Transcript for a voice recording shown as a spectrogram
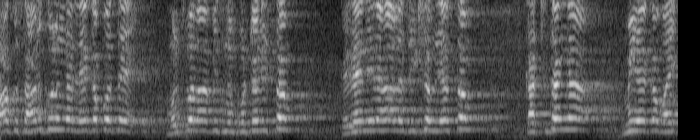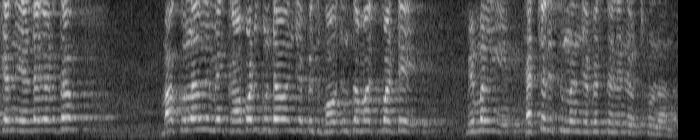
మాకు సానుకూలంగా లేకపోతే మున్సిపల్ ఆఫీస్ని ముట్టడిస్తాం రిలే నిరాహాల దీక్షలు చేస్తాం ఖచ్చితంగా మీ యొక్క వైఖరిని ఎండగడతాం. మా కులాలను మేము కాపాడుకుంటామని చెప్పేసి బహుజన సమాజ్ పార్టీ మిమ్మల్ని హెచ్చరిస్తుందని చెప్పేసి తెలియజేసుకున్నాను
